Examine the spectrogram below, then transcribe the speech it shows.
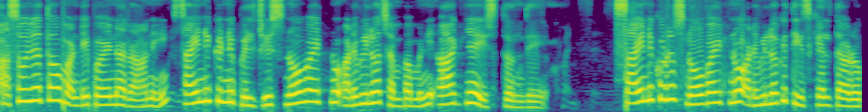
అసూయతో మండిపోయిన రాణి సైనికుడిని పిలిచి స్నో వైట్ను అడవిలో చంపమని ఆజ్ఞ ఇస్తుంది. సైనికుడు స్నో వైట్ను అడవిలోకి తీసుకెళ్తాడు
